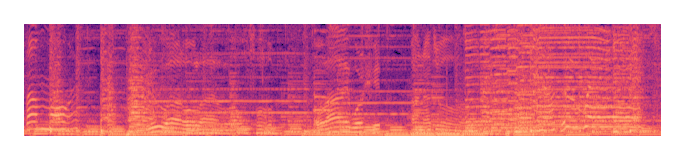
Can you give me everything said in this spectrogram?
Forevermore. You are all I long for, all I worship and adore. In other words,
